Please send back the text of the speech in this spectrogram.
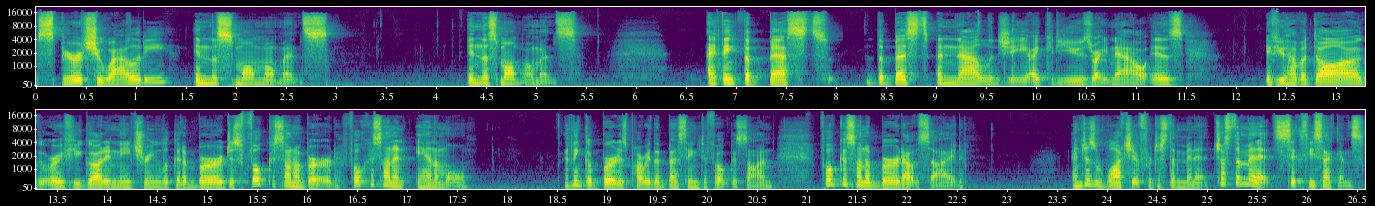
spirituality in the small moments. In the small moments. I think the best the best analogy I could use right now is if you have a dog or if you go out in nature and look at a bird, just focus on a bird. Focus on an animal. I think a bird is probably the best thing to focus on. Focus on a bird outside and just watch it for just a minute. Just a minute, 60 seconds,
